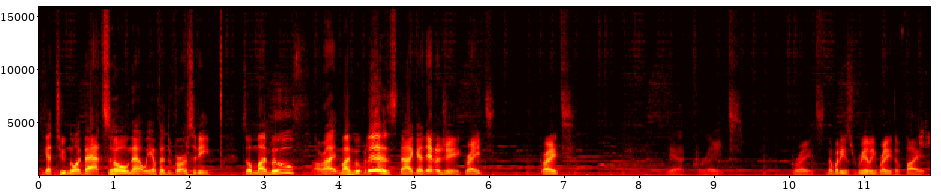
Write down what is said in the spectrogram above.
We got two Noibats, so now we have a diversity. So my move, all right, my move it is. Now I get energy. Great, great. Yeah, great. Great. Nobody is really ready to fight.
